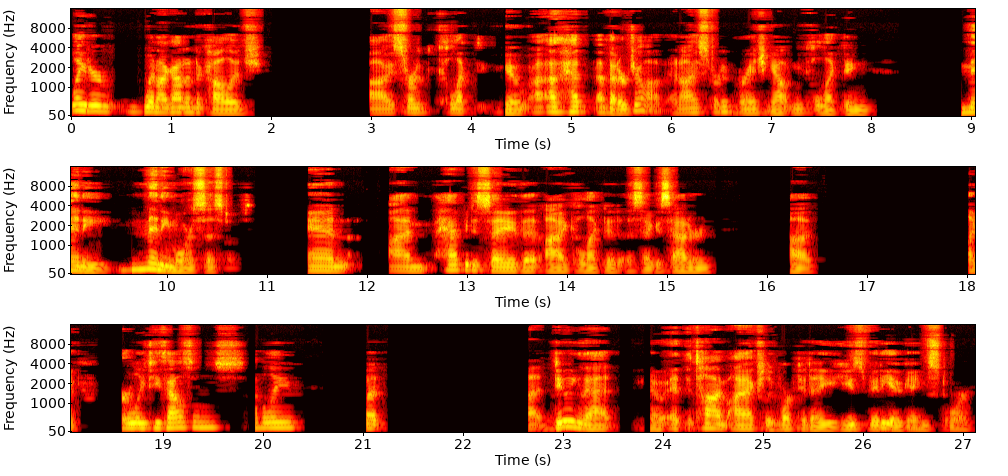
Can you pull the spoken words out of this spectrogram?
later, when I got into college, I started collecting, you know, I had a better job and I started branching out and collecting many, many more systems. And I'm happy to say that I collected a Sega Saturn, uh, like early 2000s, I believe. But uh, doing that, you know, at the time I actually worked at a used video game store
